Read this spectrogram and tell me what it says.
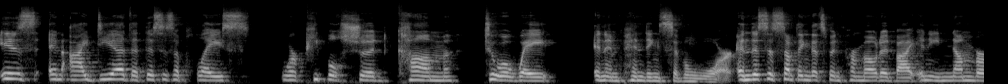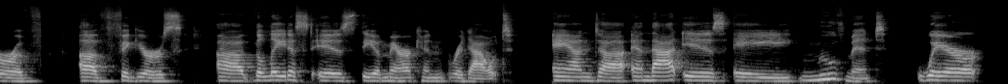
is an idea that this is a place where people should come to await an impending civil war. And this is something that's been promoted by any number of, of figures. Uh, the latest is the American Redoubt. And, uh, and that is a movement where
